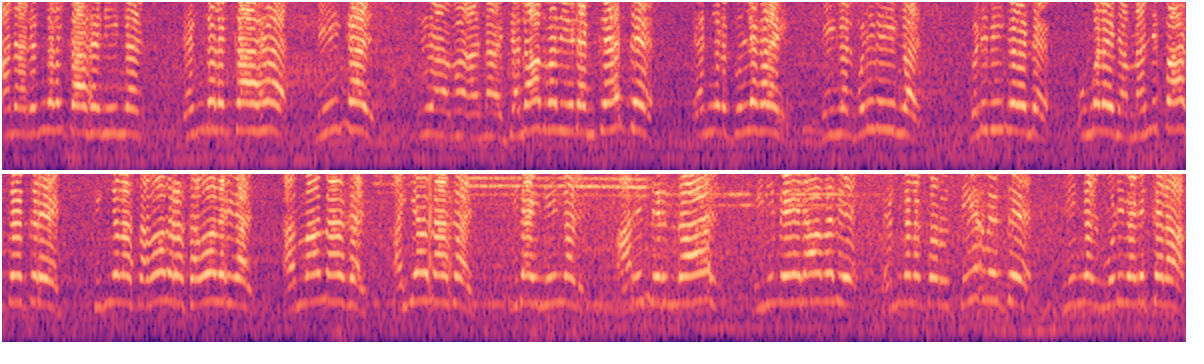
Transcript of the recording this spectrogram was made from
ஆனால் எங்களுக்காக நீங்கள் எங்களுக்காக நீங்கள் ஜனாதிபதியிடம் கேட்டு எங்களோட பிள்ளைகளை நீங்கள் விடுவீங்கள் விடுவீங்கள் என்று உங்களை நான் மன்னிப்பாக கேட்கிறேன். சிங்கள சகோதர சகோதரிகள் அம்மாமார்கள் ஐயாமார்கள் இதை நீங்கள் அறிந்திருந்தால் இனிமேலாவது எங்களுக்கு ஒரு தீர்வுக்கு நீங்கள் முடிவெடுக்கலாம்.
